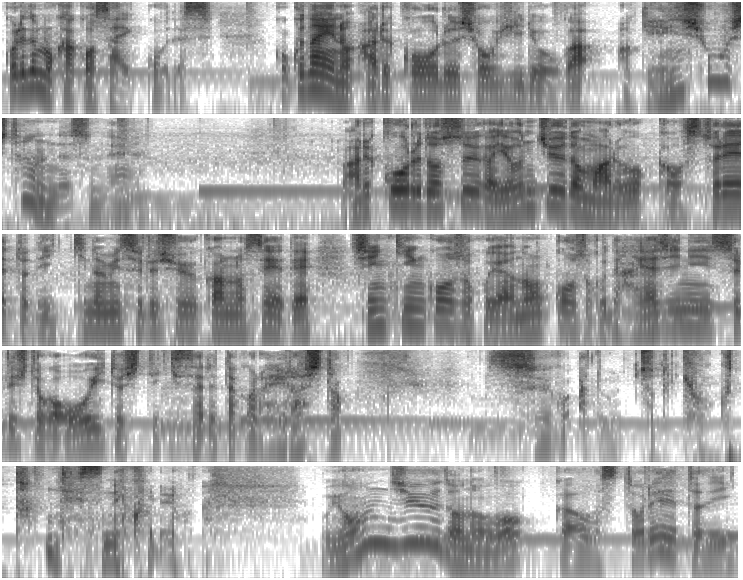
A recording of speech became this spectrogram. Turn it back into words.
これでも過去最高です。国内のアルコール消費量が減少したんですね。アルコール度数が40度もあるウォッカをストレートで一気飲みする習慣のせいで心筋梗塞や脳梗塞で早死にする人が多いと指摘されたから減らした。すごい。あ、でもちょっと極端ですね、これは。40度のウォッカをストレートで一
